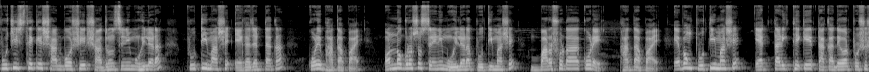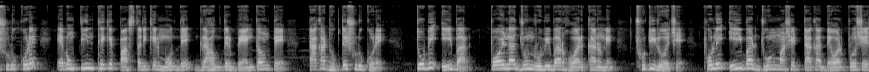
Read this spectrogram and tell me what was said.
পঁচিশ থেকে ষাট বর্ষের সাধারণ শ্রেণি মহিলারা প্রতি মাসে এক হাজার টাকা করে ভাতা পায়। অন্নগ্রস্ত শ্রেণি মহিলারা প্রতি মাসে বারোশো টাকা করে ভাতা পায় এবং প্রতি মাসে এক তারিখ থেকে টাকা দেওয়ার প্রসেস শুরু করে এবং তিন থেকে পাঁচ তারিখের মধ্যে গ্রাহকদের ব্যাঙ্ক অ্যাকাউন্টে টাকা ঢুকতে শুরু করে। তবে এইবার পয়লা জুন রবিবার হওয়ার কারণে ছুটি রয়েছে। ফলে এইবার জুন মাসের টাকা দেওয়ার প্রসেস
